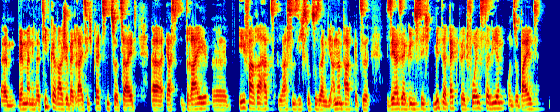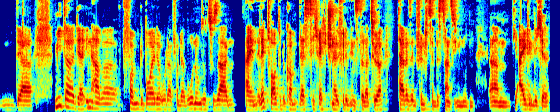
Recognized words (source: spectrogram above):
ähm, wenn man in der Tiefgarage bei 30 Plätzen zurzeit äh, erst drei äh, E-Fahrer hat, lassen sich sozusagen die anderen Parkplätze sehr, sehr günstig mit der Backplate vorinstallieren. Und sobald der Mieter, der Inhaber vom Gebäude oder von der Wohnung sozusagen ein Elektroauto bekommt, lässt sich recht schnell für den Installateur, teilweise in 15 bis 20 Minuten, ähm, die eigentliche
